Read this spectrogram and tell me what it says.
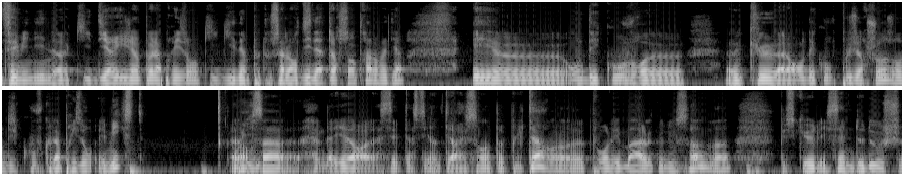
féminine qui dirige un peu la prison, qui guide un peu tout ça, l'ordinateur central on va dire. Et euh, on découvre que, alors on découvre plusieurs choses. On découvre que la prison est mixte. Alors Oui. ça, euh, d'ailleurs, c'est assez intéressant un peu plus tard hein, pour les mâles que nous sommes, hein, puisque les scènes de douche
